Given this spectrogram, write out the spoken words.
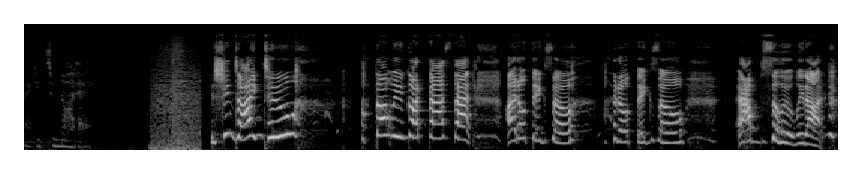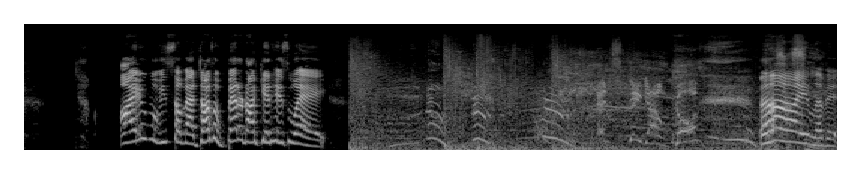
Lady Tsunade. Is she dying too? I thought we got past that. I don't think so. I don't think so. Absolutely not. I will be so mad. Danzo better not get his way. Oh, I love it.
